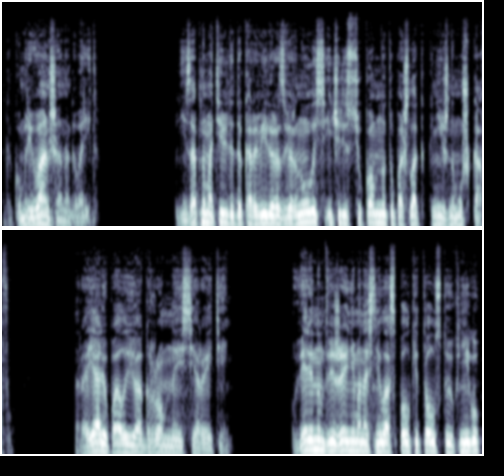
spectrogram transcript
О каком реванше она говорит? Внезапно Матильда до Карвиль развернулась и через всю комнату пошла к книжному шкафу. На рояль упала ее огромная серая тень. Уверенным движением она сняла с полки толстую книгу,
